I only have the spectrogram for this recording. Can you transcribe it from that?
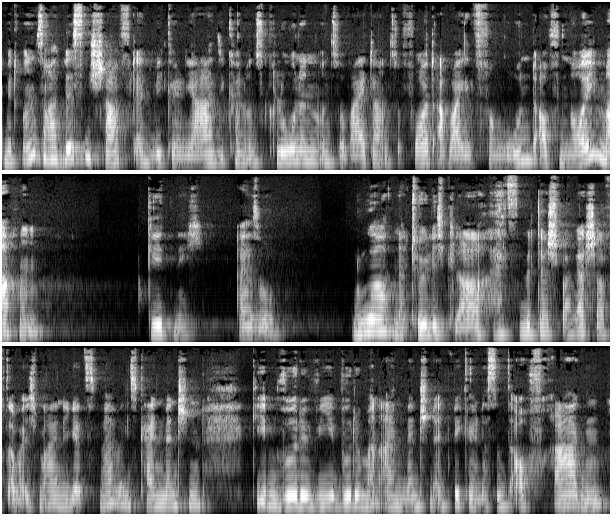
mit unserer Wissenschaft entwickeln. Ja, sie können uns klonen und so weiter und so fort, aber jetzt von Grund auf neu machen geht nicht. Also nur natürlich klar als mit der Schwangerschaft, aber ich meine jetzt, ne, wenn es keinen Menschen geben würde, wie würde man einen Menschen entwickeln? Das sind auch Fragen.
